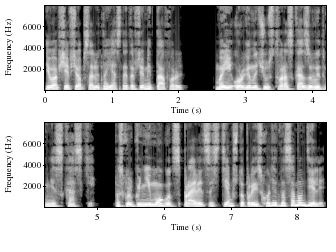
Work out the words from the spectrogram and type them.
И вообще все абсолютно ясно. Это все метафоры. Мои органы чувств рассказывают мне сказки, поскольку не могут справиться с тем, что происходит на самом деле.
